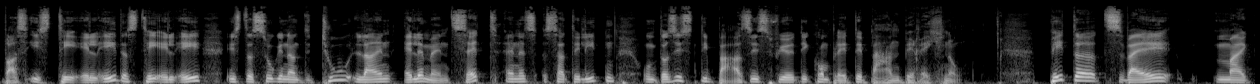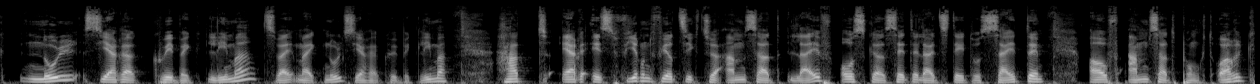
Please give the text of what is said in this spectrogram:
was ist TLE? Das TLE ist das sogenannte Two-Line Element Set eines Satelliten und das ist die Basis für die komplette Bahnberechnung. Peter 2 Mike 0 Sierra Quebec Lima, 2 Mike 0 Sierra Quebec Lima, hat RS44 zur AMSAT Live Oscar Satellite Status Seite auf amsat.org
